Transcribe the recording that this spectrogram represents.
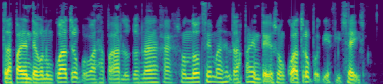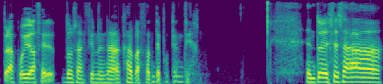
transparente con un 4, pues vas a pagar los dos naranjas que son 12, más el transparente que son 4, pues 16. Pero has podido hacer dos acciones naranjas bastante potentes. Entonces esa,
